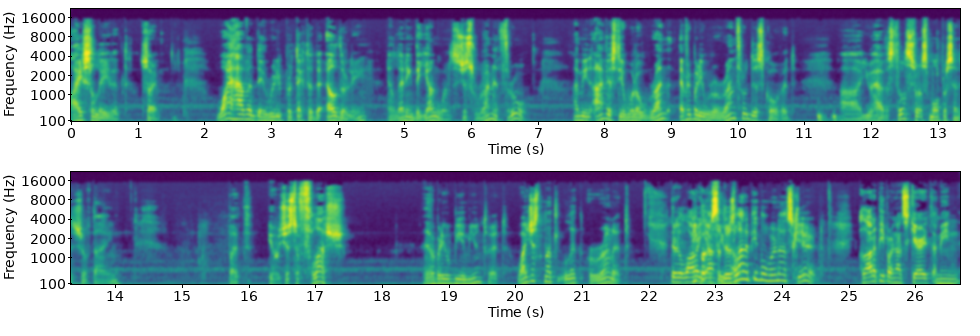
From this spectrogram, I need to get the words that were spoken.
isolated? Sorry, why haven't they really protected the elderly and letting the young ones just run it through? I mean, obviously, would have run. Everybody would have run through this COVID. Uh, you have still a small percentage of dying, but it was just a flush. Everybody would be immune to it. Why just not let run it? There's a lot People- of young so people. there's a lot of people who are not scared. a lot of people are not scared. I mean,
